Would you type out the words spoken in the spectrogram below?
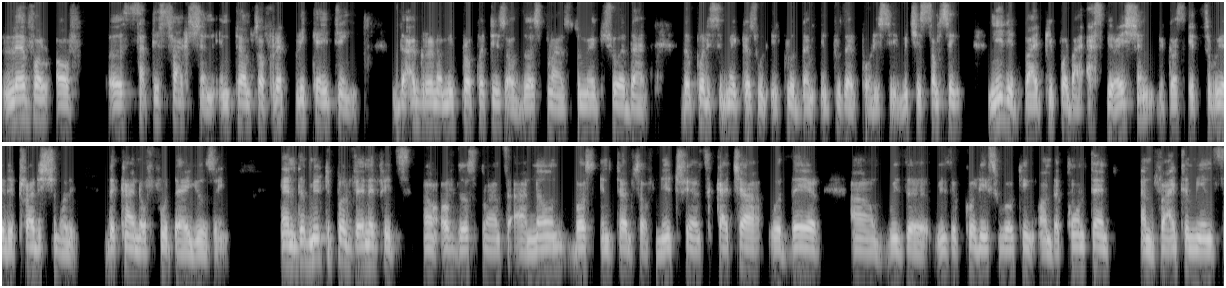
level of uh, satisfaction in terms of replicating the agronomic properties of those plants to make sure that the policymakers will include them into their policy, which is something needed by people by aspiration, because it's really traditionally the kind of food they're using. And the multiple benefits uh, of those plants are known, both in terms of nutrients. Kacha was there um, with the with the colleagues working on the content and vitamins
